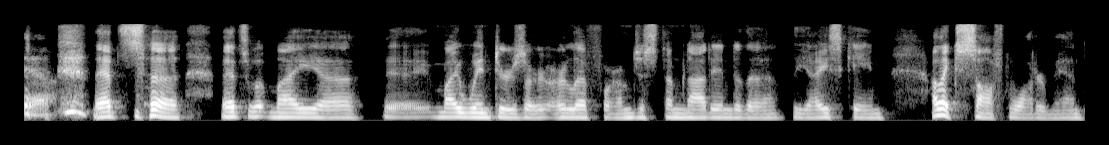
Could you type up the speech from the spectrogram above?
yeah, that's uh, that's what my uh, uh, my winters are, are, left for. I'm just I'm not into the the ice game. I like soft water, man.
